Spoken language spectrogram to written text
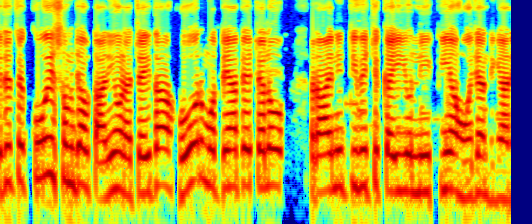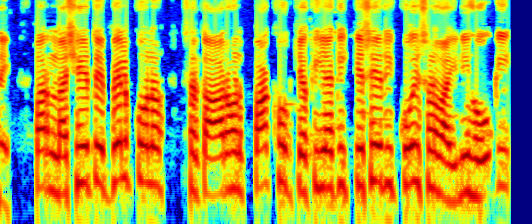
ਇਹਦੇ ਤੇ ਕੋਈ ਸਮਝੌਤਾ ਨਹੀਂ ਹੋਣਾ ਚਾਹੀਦਾ। ਹੋਰ ਮੁੱਦਿਆਂ ਤੇ ਚਲੋ, ਰਾਜਨੀਤੀ ਵਿੱਚ ਕਈ ਉਨੀਕੀਆਂ ਹੋ ਜਾਂਦੀਆਂ ਨੇ, ਪਰ ਨਸ਼ੇ ਤੇ ਬਿਲਕੁਲ ਸਰਕਾਰ ਹੁਣ ਪੱਖ ਹੋ ਚੁੱਕੀ ਹੈ ਕਿ ਕਿਸੇ ਦੀ ਕੋਈ ਸੁਣਵਾਈ ਨਹੀਂ ਹੋਊਗੀ।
